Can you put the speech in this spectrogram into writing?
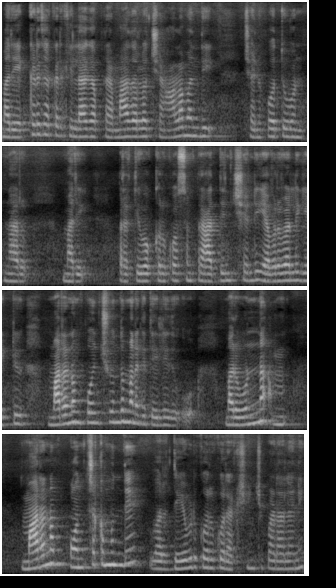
మరి ఎక్కడికక్కడికి ఇలాగ ప్రమాదాల్లో చాలామంది చనిపోతూ ఉంటున్నారు. మరి ప్రతి ఒక్కరి కోసం ప్రార్థించండి. ఎవరి వల్ల ఎట్టి మరణం పొంచి ఉందో మనకు తెలియదు మరి ఉన్న మరణం పొంచకముందే వారు దేవుడి కొరకు రక్షించబడాలని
